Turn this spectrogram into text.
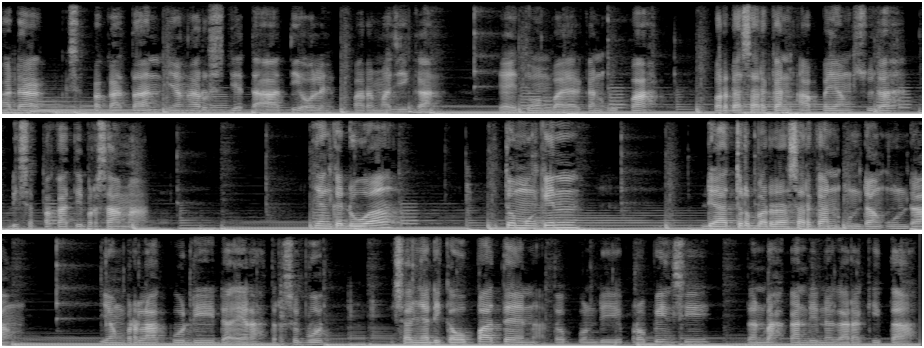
ada kesepakatan yang harus ditaati oleh para majikan, yaitu membayarkan upah berdasarkan apa yang sudah disepakati bersama. Yang kedua, itu mungkin diatur berdasarkan undang-undang yang berlaku di daerah tersebut, misalnya di kabupaten ataupun di provinsi dan bahkan di negara kita.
